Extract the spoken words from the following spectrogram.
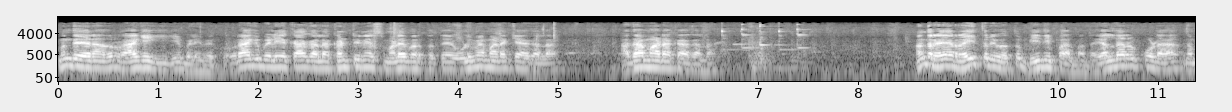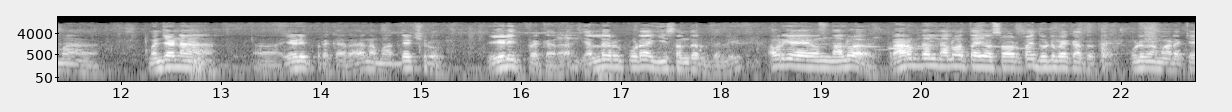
ಮುಂದೆ ಏನಾದರೂ ರಾಗಿ, ಗೀಗಿ ಬೆಳಿಬೇಕು. ರಾಗಿ ಬೆಳೆಯಕ್ಕಾಗಲ್ಲ ಕಂಟಿನ್ಯೂಸ್ ಮಳೆ ಬರ್ತತೆ, ಉಳುಮೆ ಮಾಡಕ್ಕೆ ಆಗಲ್ಲ ಅದ ಮಾಡಕ್ಕಾಗಲ್ಲ. ಅಂದ್ರೆ ರೈತರು ಇವತ್ತು ಬೀದಿ ಪಾಲ್ಮತ ಎಲ್ಲರೂ ಕೂಡ ನಮ್ಮ ಮಂಜಣ್ಣ ಹೇಳಿದ ಪ್ರಕಾರ, ನಮ್ಮ ಅಧ್ಯಕ್ಷರು ಹೇಳಿದ ಪ್ರಕಾರ ಎಲ್ಲರೂ ಕೂಡ ಈ ಸಂದರ್ಭದಲ್ಲಿ ಅವ್ರಿಗೆ ಒಂದು ನಲ್ವ, ಪ್ರಾರಂಭದಲ್ಲಿ ನಲ್ವತ್ತೈವತ್ತು ಸಾವಿರ ರೂಪಾಯಿ ದುಡ್ಡು ಬೇಕಾಗುತ್ತೆ ಉಳುಮೆ ಮಾಡಕ್ಕೆ,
